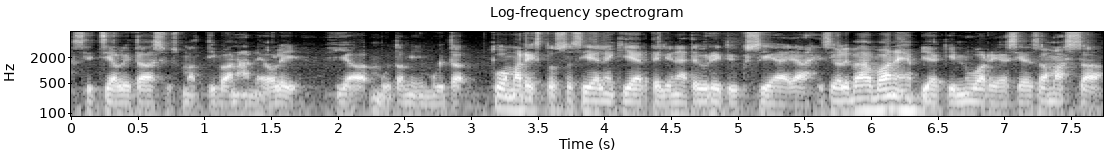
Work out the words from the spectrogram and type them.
sitten siellä oli taas just Matti Vanhanen oli ja muutamia muita tuomaristossa siellä kierteli näitä yrityksiä ja, ja siellä oli vähän vanhempiakin nuoria siellä samassa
